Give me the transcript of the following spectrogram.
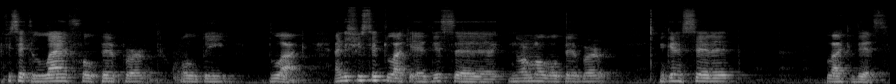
if you set the live wallpaper will be black. And if you set like uh, this uh, normal wallpaper you can set it like this.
